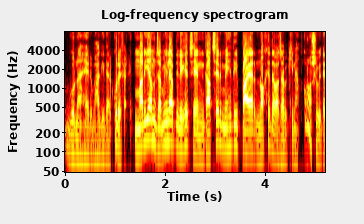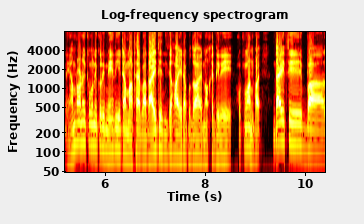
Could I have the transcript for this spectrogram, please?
গুনাহের ভাগিদার করে ফেলে। মারিয়াম জামিলা, আপনি লিখেছেন, গাছের মেহেদি পায়ের নখে দেওয়া যাবে কিনা? কোনো অসুবিধা নেই। আমরা অনেকে মনে করি মেহেদি এটা মাথায় বা দাড়িতে দিতে হয়, এটা বোধ হয় নখে দিলে অপমান হয়। দাড়িতে বা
